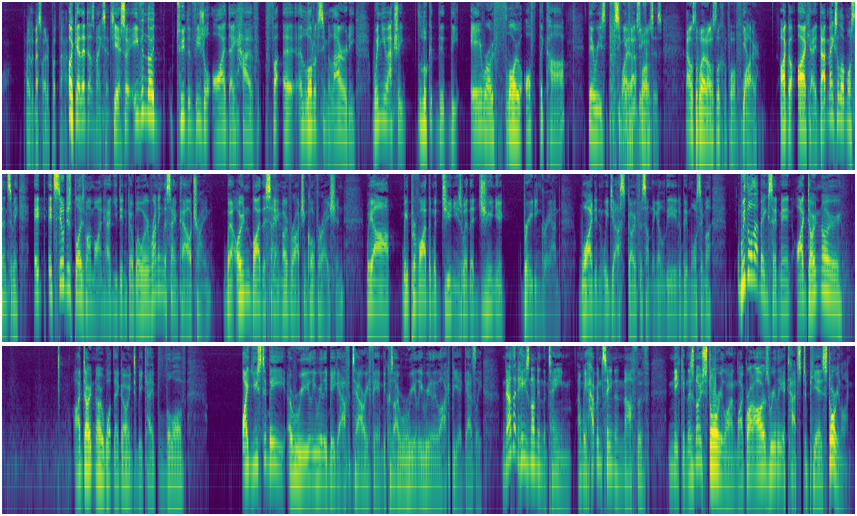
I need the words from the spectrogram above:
probably the best way to put that. Okay, that does make sense. Yeah. So even though to the visual eye they have fu- a, a lot of similarity, when you actually look at the the aero flow off the car, there is significant that's what I was- differences. That was the word I was looking for. Yeah. Flow. I got okay. That makes a lot more sense to me. It it still just blows my mind how you didn't go. Well, we're running the same powertrain. We're owned by the same overarching corporation. We are we provide them with juniors. We're the junior breeding ground. Why didn't we just go for something a little bit more similar? With all that being said, man, I don't know. I don't know what they're going to be capable of. I used to be a really, really big AlphaTauri fan because I really, really liked Pierre Gasly. Now that he's not in the team and we haven't seen enough of Nyck and there's no storyline, like, right, I was really attached to Pierre's storyline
